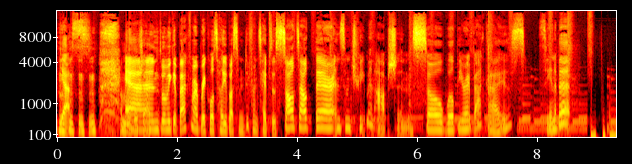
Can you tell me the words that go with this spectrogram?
Yes. I'm going to go check. and when we get back from our break, we'll tell you about some different types of salts out there and some treatment options. So we'll be right back, guys. See you in a bit.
